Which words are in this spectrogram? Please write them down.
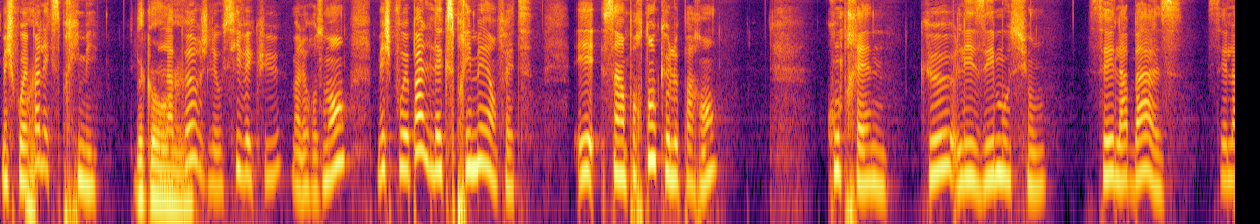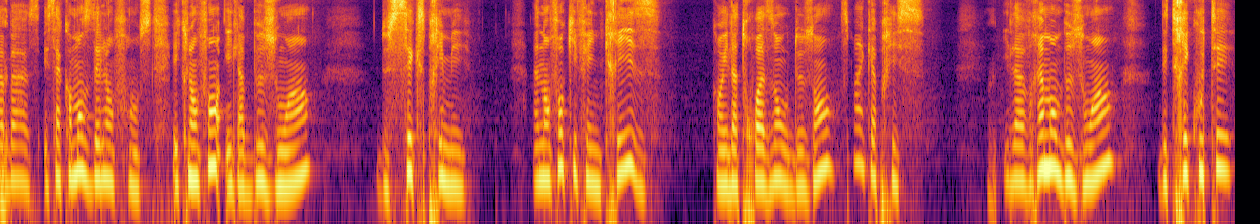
mais je pouvais Ouais. pas l'exprimer D'accord. la ouais. peur je l'ai aussi vécue malheureusement mais je pouvais pas l'exprimer en fait et c'est important que le parent comprenne que les émotions c'est la base c'est la Ouais. base et ça commence dès l'enfance et que l'enfant il a besoin de s'exprimer un enfant qui fait une crise quand il a 3 ans ou 2 ans, c'est pas un caprice. Il a vraiment besoin d'être écouté.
